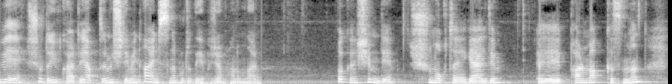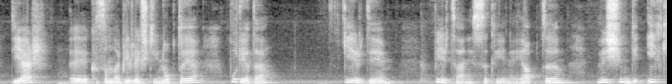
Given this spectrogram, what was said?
ve şurada yukarıda yaptığım işlemin aynısını burada da yapacağım hanımlar. Bakın şimdi şu noktaya geldim. Ee, parmak kısmının diğer e, kısımla birleştiği noktaya buraya da girdim. Bir tane sık iğne yaptım ve şimdi ilk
